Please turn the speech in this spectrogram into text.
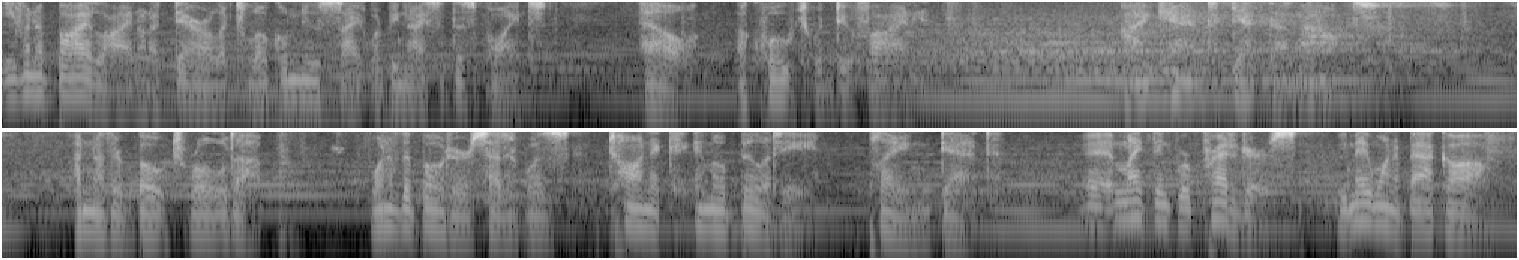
Even a byline on a derelict local news site would be nice at this point. Hell, a quote would do fine. I can't get them out. Another boat rolled up. One of the boaters said it was tonic immobility, playing dead. It might think we're predators. We may want to back off.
